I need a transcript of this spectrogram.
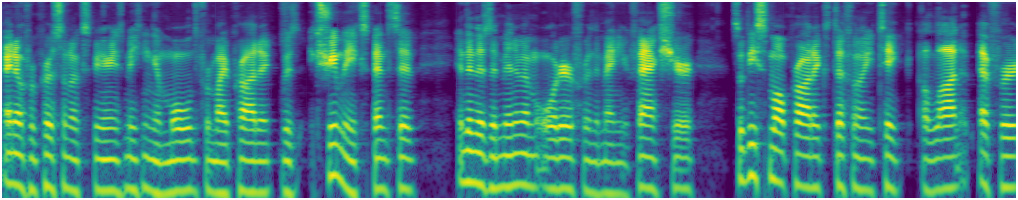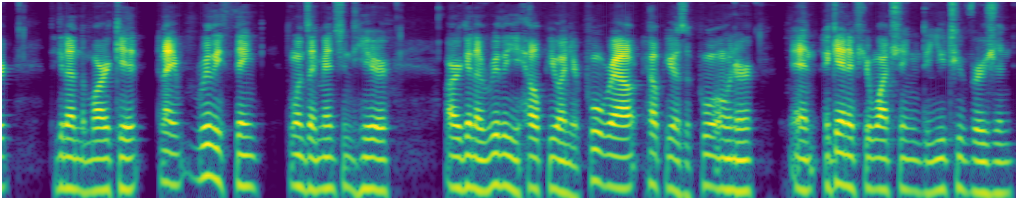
I know from personal experience, making a mold for my product was extremely expensive. And then there's a minimum order from the manufacturer. So these small products definitely take a lot of effort to get on the market. And I really think the ones I mentioned here are going to really help you on your pool route, help you as a pool owner, And again, if you're watching the YouTube version,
